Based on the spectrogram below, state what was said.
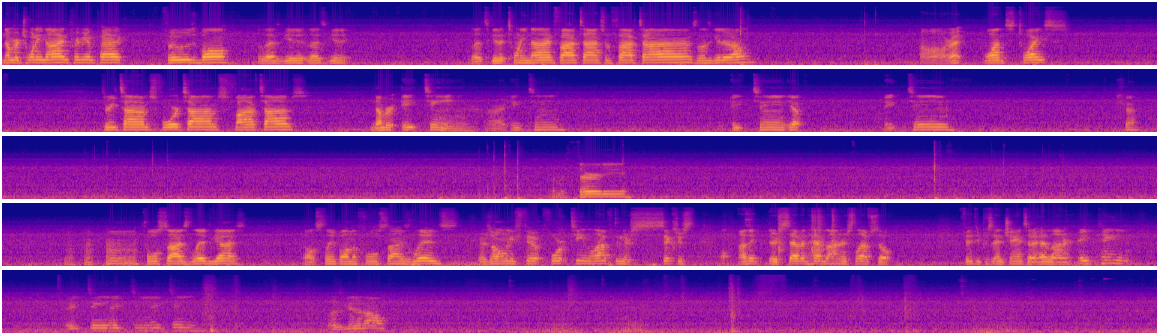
number 29 premium pack, football. Let's get it. Let's get it. Let's get it 29 five times for five times. Let's get it on. All right. Once, twice, three times, four times, five times. Number 18. All right, 18. 18. Yep. 18. Okay. Number 30. Mm-hmm. Full size lid, guys. Don't sleep on the full size lids. There's only 14 left, and there's six or I think there's seven headliners left, so 50% chance at a headliner. 18, 18, 18, 18. Let's get it on.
